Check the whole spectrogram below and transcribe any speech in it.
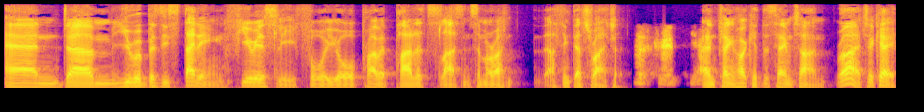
and um, you were busy studying furiously for your private pilot's license. Am I right? I think that's right. That's correct. Yeah. And playing hockey at the same time. Right. Okay.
